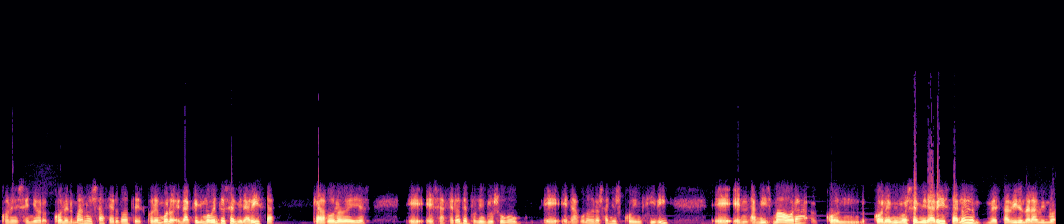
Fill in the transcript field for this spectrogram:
con el Señor, con hermanos sacerdotes, con el, bueno, en aquel momento seminarista, que alguno de ellos eh, es sacerdote, porque incluso hubo, eh, en alguno de los años coincidí eh, en la misma hora con, con, el mismo seminarista, ¿no? Me está viniendo la misma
